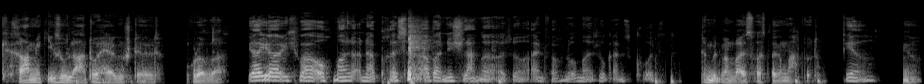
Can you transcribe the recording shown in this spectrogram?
Keramikisolator hergestellt, oder was? Ja, ja, ich war auch mal an der Presse, aber nicht lange, also einfach nur mal so ganz kurz. Damit man weiß, was da gemacht wird. Ja, Ja.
